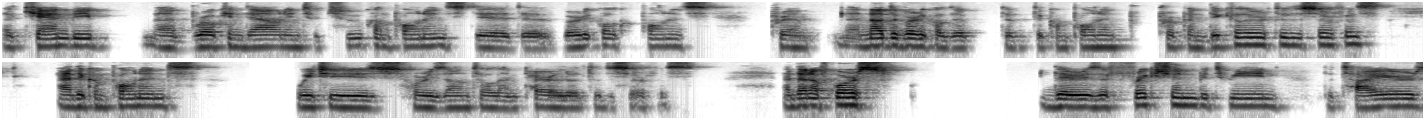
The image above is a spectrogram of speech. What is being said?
that can be uh, broken down into two components the, the vertical components not the vertical the, the, the component perpendicular to the surface and the components which is horizontal and parallel to the surface and then of course there is a friction between the tires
